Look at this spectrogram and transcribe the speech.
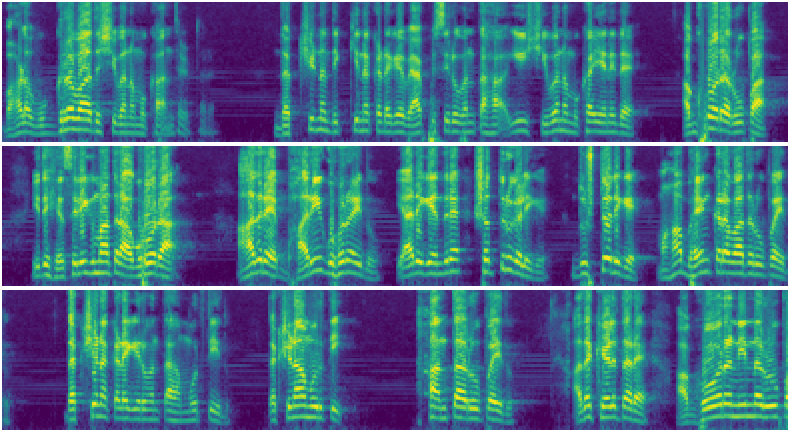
ಬಹಳ ಉಗ್ರವಾದ ಶಿವನ ಮುಖ ಅಂತ ಹೇಳ್ತಾರೆ. ದಕ್ಷಿಣ ದಿಕ್ಕಿನ ಕಡೆಗೆ ವ್ಯಾಪಿಸಿರುವಂತಹ ಈ ಶಿವನ ಮುಖ ಏನಿದೆ? ಅಘೋರ ರೂಪ. ಇದು ಹೆಸರಿಗೆ ಮಾತ್ರ ಅಘೋರ. ಆದರೆ ಭಾರಿ ಘೋರ ಇದು. ಯಾರಿಗೆ ಅಂದರೆ ಶತ್ರುಗಳಿಗೆ, ದುಷ್ಟರಿಗೆ, ಮಹಾಭಯಂಕರವಾದ ರೂಪ ಇದು. ದಕ್ಷಿಣ ಕಡೆಗೆ ಇರುವಂತಹ ಮೂರ್ತಿ ಇದು. ದಕ್ಷಿಣಾಮೂರ್ತಿ. ಅಂತ ರೂಪ ಇದು. ಅದಕ್ಕೆ ಹೇಳ್ತಾರೆ, ಅಘೋರ ನಿನ್ನ ರೂಪ.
